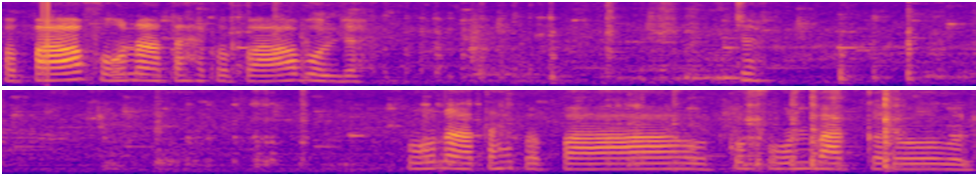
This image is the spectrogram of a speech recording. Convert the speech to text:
पापा फोन आता है पापा बोल जा जा फोन आता है पापा उसको फोन बात करो बोल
